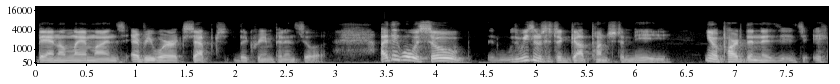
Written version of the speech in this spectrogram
ban on landmines everywhere except the Korean Peninsula. I think what was so the reason was such a gut punch to me, you know, part of then is it,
